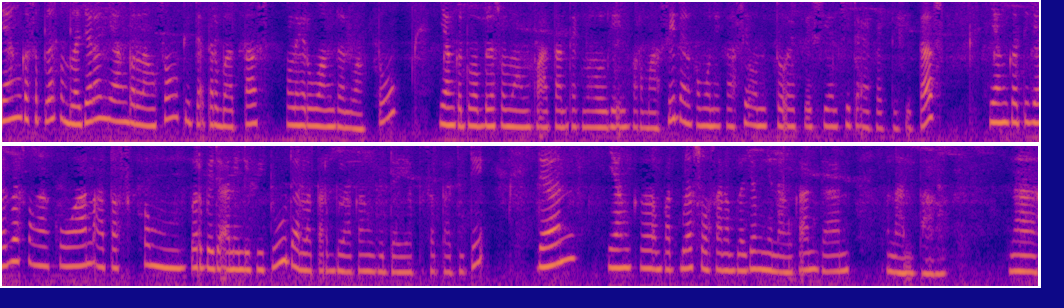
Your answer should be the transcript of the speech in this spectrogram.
Yang ke-11 pembelajaran yang berlangsung tidak terbatas oleh ruang dan waktu yang kedua belas pemanfaatan teknologi informasi dan komunikasi untuk efisiensi dan efektivitas. Yang ketiga belas pengakuan atas perbedaan individu dan latar belakang budaya peserta didik. Dan yang keempat belas suasana belajar menyenangkan dan menantang. Nah,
